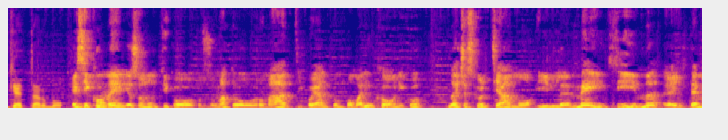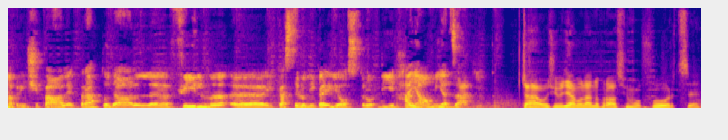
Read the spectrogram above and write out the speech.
Get Turbo. E siccome io sono un tipo tutto sommato romantico e anche un po' malinconico, noi ci ascoltiamo il main theme, eh, il tema principale, tratto dal film eh, Il castello di Cagliostro di Hayao Miyazaki. Ciao, ci vediamo l'anno prossimo, forse.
